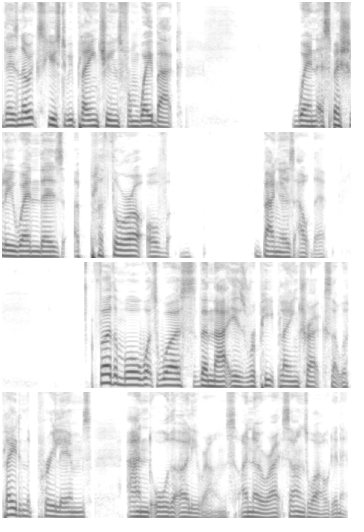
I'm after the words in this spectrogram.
There's no excuse to be playing tunes from way back when especially when there's a plethora of bangers out there. Furthermore, what's worse than that is repeat playing tracks that were played in the prelims and all the early rounds. I know, right? Sounds wild, innit?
